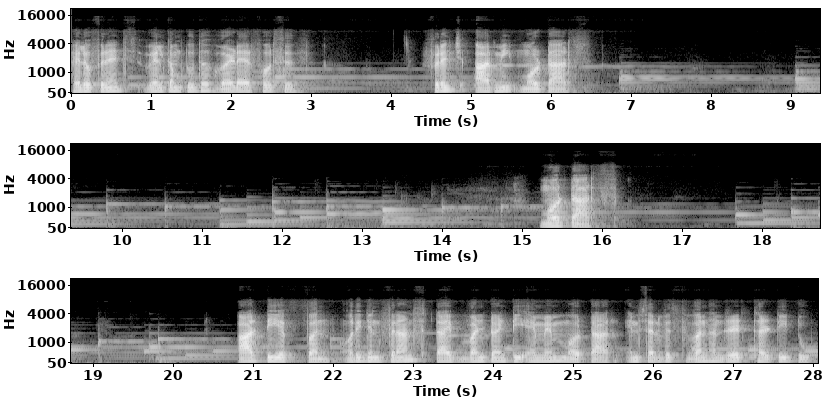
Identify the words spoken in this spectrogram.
Hello friends, welcome to the World Air Forces. French Army Mortars. Mortars. RTF-1 Origin France Type 120 mm mortar in service 132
